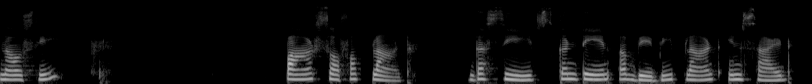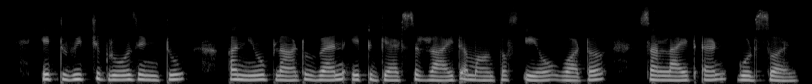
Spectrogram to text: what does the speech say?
now see parts of a plant the seeds contain a baby plant inside which grows into a new plant when it gets the right amount of air, water, sunlight and good soil.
